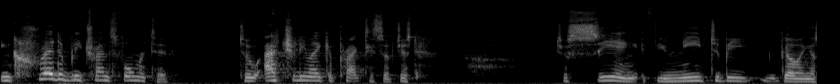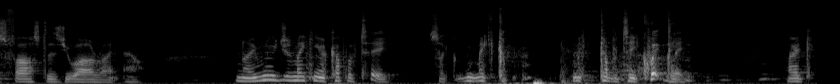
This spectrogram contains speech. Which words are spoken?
incredibly transformative to actually make a practice of just just seeing if you need to be going as fast as you are right now. You know, even if you're just making a cup of tea, it's like make a cup, make a cup of tea quickly. Like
